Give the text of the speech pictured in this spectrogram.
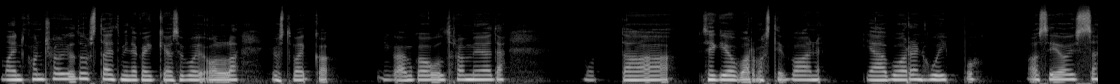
mind control-jutusta, että mitä kaikkea se voi olla, just vaikka niin MK Ultran myötä, mutta sekin on varmasti vain jäävuoren huippu asioissa.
